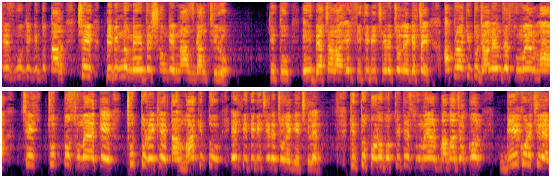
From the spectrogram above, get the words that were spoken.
ফেসবুকে কিন্তু তার সেই বিভিন্ন মেয়েদের সঙ্গে নাচ গান ছিল। কিন্তু এই বেচারা এই পৃথিবী ছেড়ে চলে গেছে। আপনারা কিন্তু জানেন যে সুমাইয়ার মা, সেই ছোট্ট সুমাইয়াকে ছোট্ট রেখে তার মা কিন্তু এই পৃথিবী ছেড়ে চলে গিয়েছিলেন। কিন্তু পরবর্তীতে সুমাইয়ার বাবা যখন বিয়ে করেছিলেন,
